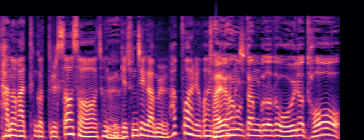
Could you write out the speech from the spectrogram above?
단어 같은 것들을 써서 전 네. 이렇게 존재감을 확보하려고 하는 자유한국당보다도 오히려 더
